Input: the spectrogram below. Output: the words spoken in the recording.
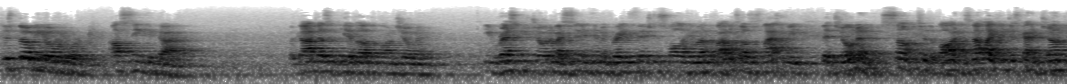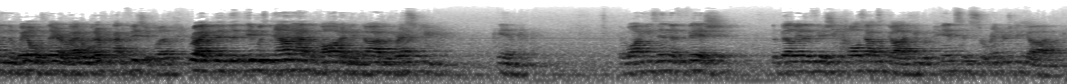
just throw me overboard. I'll sink and die. But God doesn't give up on Jonah. He rescued Jonah by sending him a great fish to swallow him up. The Bible tells us last week that Jonah sunk to the bottom. It's not like he just kind of jumped and the whale was there, right? Or whatever kind of fish it was, right? It was down at the bottom and God rescued him. And while he's in the fish, the belly of the fish, he calls out to God. He repents and surrenders to God.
